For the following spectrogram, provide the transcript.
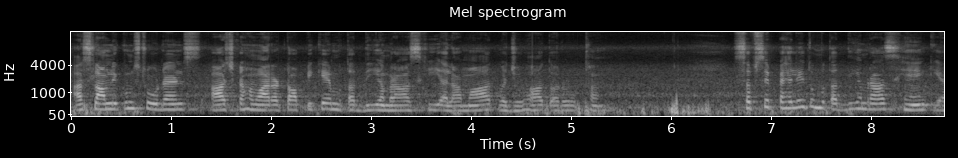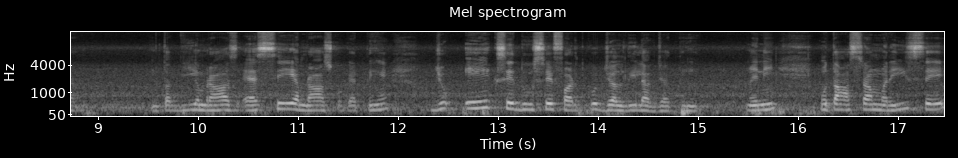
अस्सलाम वालेकुम स्टूडेंट्स, आज का हमारा टॉपिक है मुतदी अमराज की अलामत, वजूहत और रोकथाम सबसे पहले तो मुतदी अमराज हैं क्या? मुतदी अमराज ऐसे अमराज को कहते हैं जो एक से दूसरे फ़र्द को जल्दी लग जाती हैं। यानी मुतासर मरीज़ से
